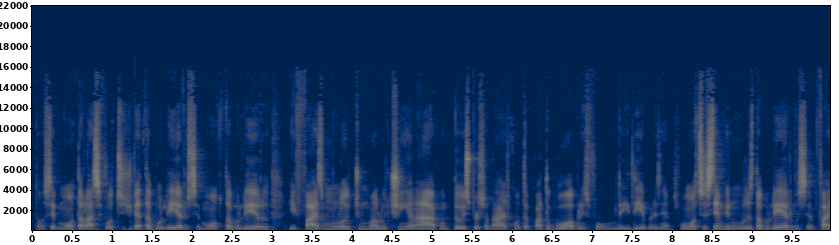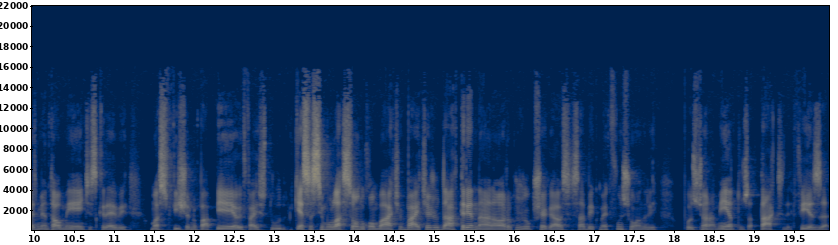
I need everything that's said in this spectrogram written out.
então você monta lá, se for se tiver tabuleiro, você monta o tabuleiro e faz uma lutinha lá com dois personagens contra quatro goblins, se for um D&D, por exemplo. Se for um outro sistema que não usa tabuleiro, você faz mentalmente, escreve umas fichas no papel e faz tudo, porque essa simulação do combate vai te ajudar a treinar na hora que o jogo chegar, você saber como é que funciona ali posicionamentos, ataques, defesa,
